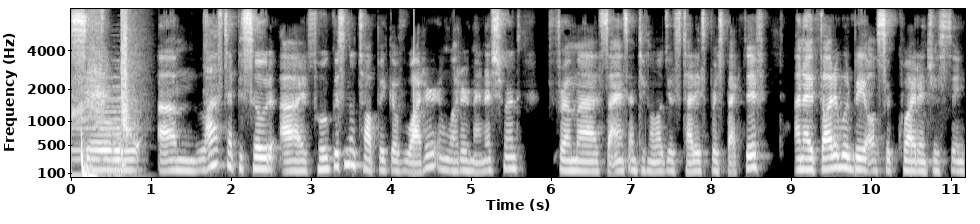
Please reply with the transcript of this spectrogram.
So, um, last episode I focused on the topic of water and water management from a science and technology studies perspective, and I thought it would be also quite interesting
